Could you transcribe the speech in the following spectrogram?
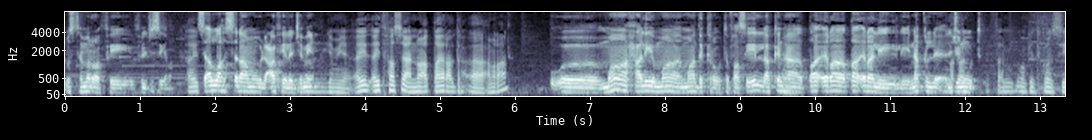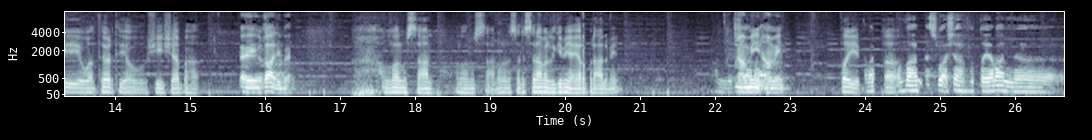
مستمرة في في الجزيرة. نسأل الله السلامة والعافية للجميع. الجميع اي أي تفاصيل عن نوع الطائرة عبد آه، عمران؟ وما حاليا ما ما ذكروا تفاصيل لكنها طائرة طائرة لنقل الجنود ممكن تكون سي 130 أو شيء شابهها أي غالبا. الله المستعان الله المستعان ونسال السلامة للجميع يا رب العالمين آمين آمين. طيب آه. الظاهر أسوأ شهر في الطيران آه،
